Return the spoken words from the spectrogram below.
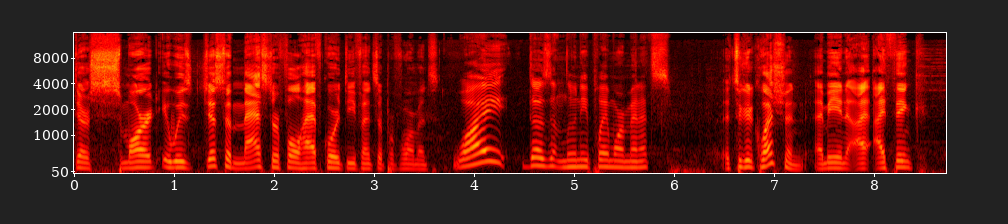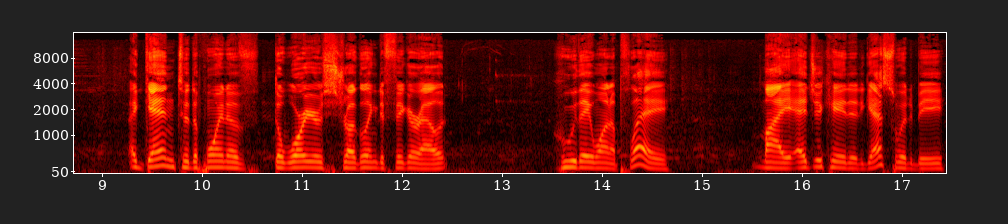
They're smart. It was just a masterful half court defensive performance. Why doesn't Looney play more minutes? It's a good question. I mean, I, I think, again, to the point of the Warriors struggling to figure out who they want to play, my educated guess would be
